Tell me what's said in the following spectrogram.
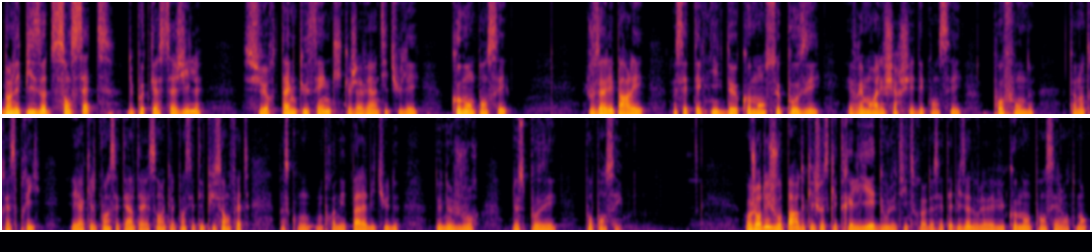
Dans l'épisode 107 du podcast Agile, sur Time to Think, que j'avais intitulé Comment penser, je vous avais parlé de cette technique de comment se poser et vraiment aller chercher des pensées profondes dans notre esprit et à quel point c'était intéressant, à quel point c'était puissant en fait, parce qu'on ne prenait pas l'habitude de nos jours de se poser pour penser. Aujourd'hui, je vous parle de quelque chose qui est très lié, d'où le titre de cet épisode, vous l'avez vu, comment penser lentement,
